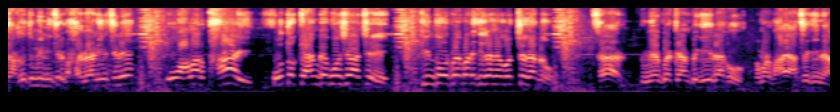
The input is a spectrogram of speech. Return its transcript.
যাকে তুমি নিজের ভাই বানিয়েছিলে? ও আমার ভাই। ও তো ক্যাম্পে বসে আছে। কিন্তু ওর ব্যাপারে জিজ্ঞাসা করছ কেন? স্যার, তুমি একবার ক্যাম্পে গিয়ে দেখো, তোমার ভাই আছে কিনা।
